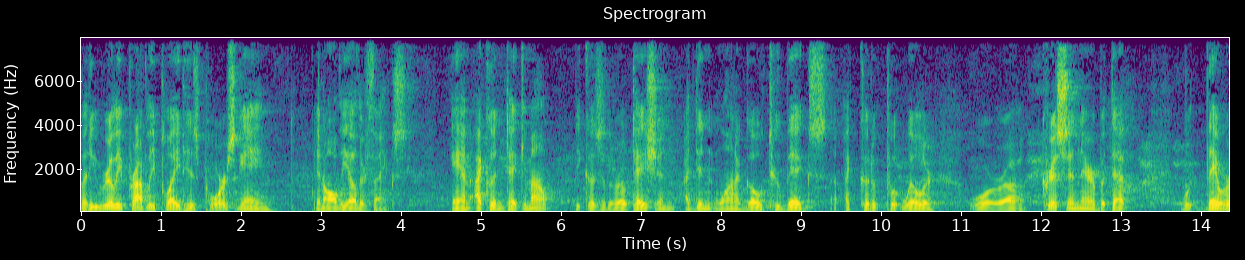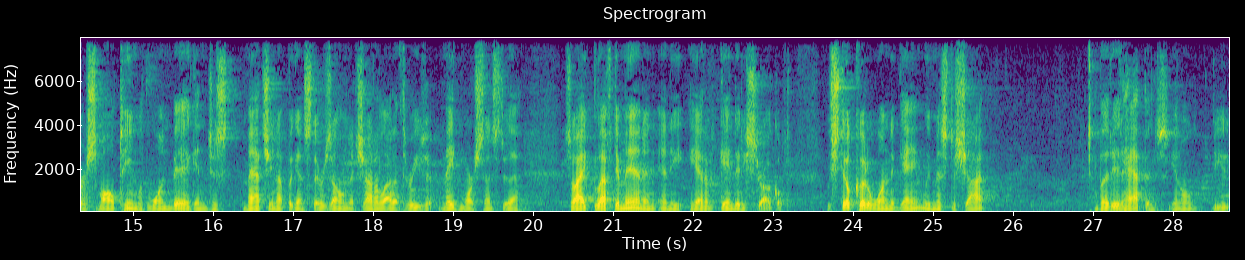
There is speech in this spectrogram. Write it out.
but he really probably played his poorest game in all the other things. And I couldn't take him out because of the rotation. I didn't want to go two bigs. I could have put Will or, or uh, Chris in there, but that they were a small team with one big and just matching up against their zone that shot a lot of threes. It made more sense to that. So I left him in, and, and he, he had a game that he struggled. We still could have won the game. We missed a shot, but it happens. You know, you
